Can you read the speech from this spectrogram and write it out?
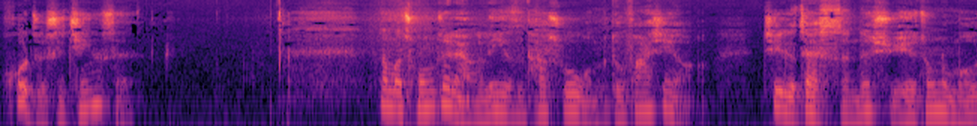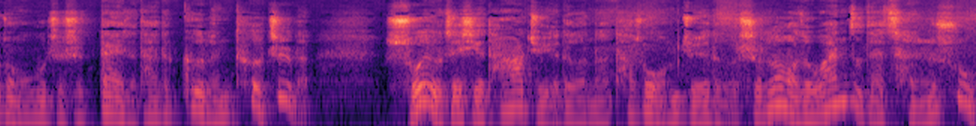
或者是精神。那么从这两个例子，他说我们都发现啊，这个在神的血液中的某种物质是带着他的个人特质的。所有这些，他觉得呢，他说我们觉得是绕着弯子在陈述，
